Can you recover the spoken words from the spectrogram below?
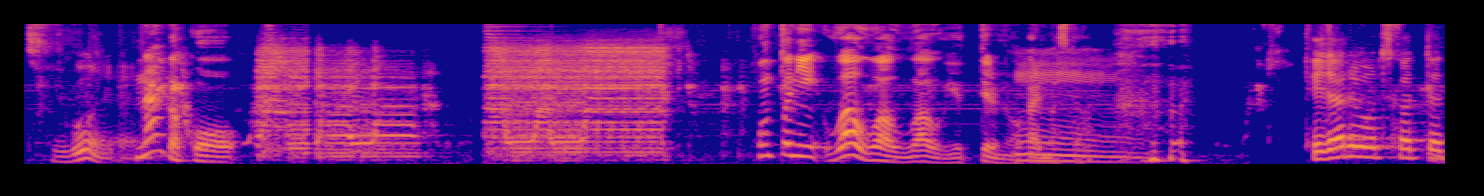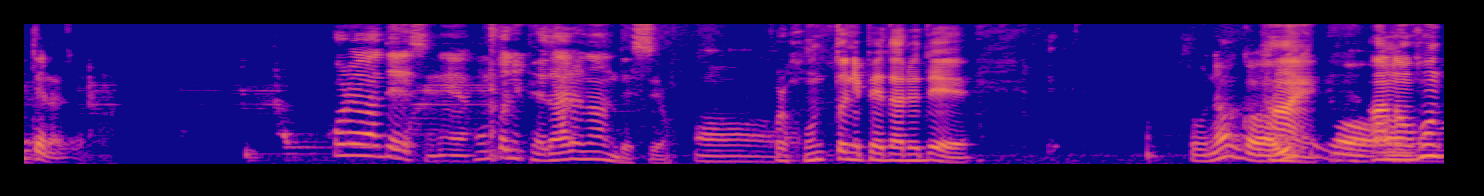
すごいね。ななんかこう本当にワウワウワウ言ってるの分かりますか？うん。ペダルを使ってやってるんですよ。これはですね本当にペダルなんですよ。これ本当にペダルで。そうなんかはい。あのほん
